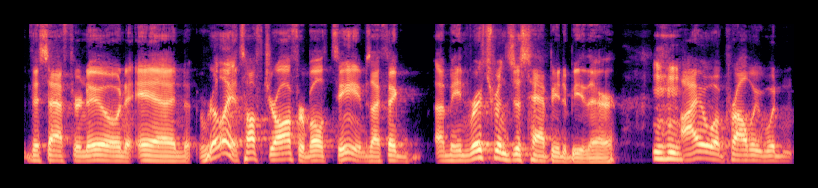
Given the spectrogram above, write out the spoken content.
this afternoon and really a tough draw for both teams. I think I mean Richmond's just happy to be there. Mm-hmm. Iowa probably wouldn't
